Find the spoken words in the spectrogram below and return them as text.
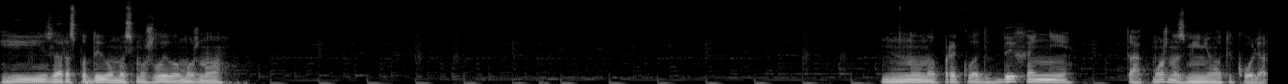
І зараз подивимось, можливо, можна. Ну, наприклад, в диханні. Так, можна змінювати колір.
